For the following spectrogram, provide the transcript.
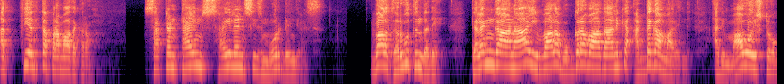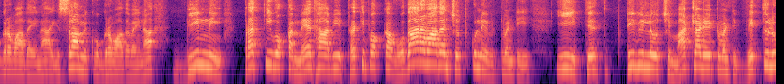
అత్యంత ప్రమాదకరం. Certain times silence is more dangerous ఇవాళ జరుగుతుంది అదే. తెలంగాణ ఇవాళ ఉగ్రవాదానికి అడ్డగా మారింది. అది మావోయిస్ట్ ఉగ్రవాదైనా ఇస్లామిక్ ఉగ్రవాదమైనా దీన్ని ప్రతి ఒక్క మేధావి ప్రతి ఒక్క ఉదారవాదం చెప్పుకునేటువంటి ఈ టీవీల్లో వచ్చి మాట్లాడేటువంటి వ్యక్తులు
